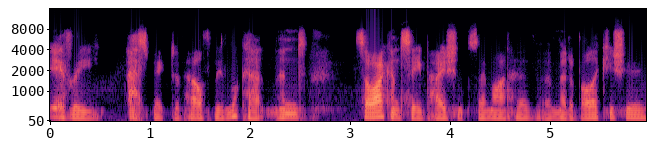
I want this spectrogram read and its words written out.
every aspect of health we look at, and so I can see patients they might have a metabolic issue,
